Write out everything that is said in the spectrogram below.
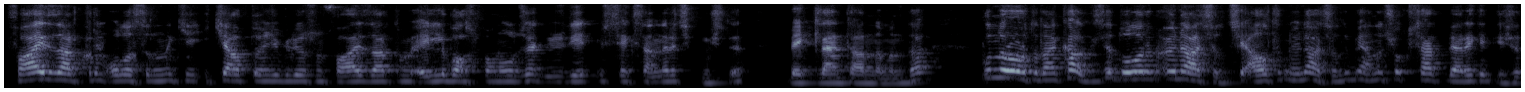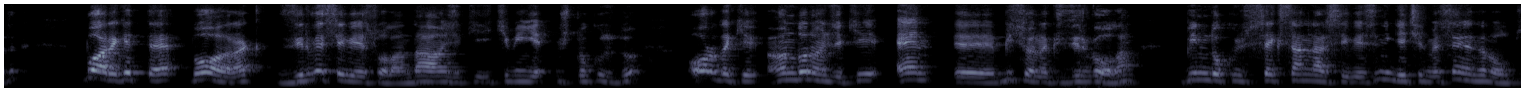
faiz artırım olasılığını ki iki hafta önce biliyorsun faiz artırımı 50 bas puan olacak %70-80'lere çıkmıştı beklenti anlamında. Bunlar ortadan kalkınca doların önü açıldı. Şey, altın önü açıldı. Bir anda çok sert bir hareket yaşadık. Bu hareket de doğal olarak zirve seviyesi olan daha önceki 2079'du. Oradaki ondan önceki en e, bir sonraki zirve olan 1980'ler seviyesini geçilmesine neden oldu.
